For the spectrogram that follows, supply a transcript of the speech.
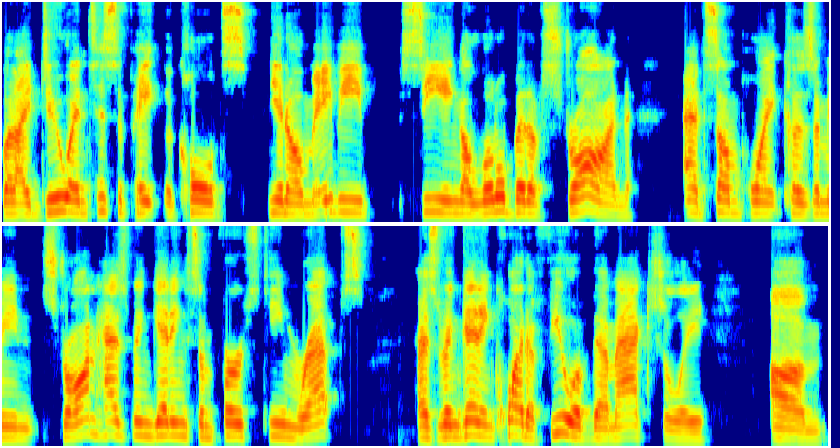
But I do anticipate the Colts, you know, maybe seeing a little bit of Strachan at some point because I mean Strachan has been getting some first team reps, has been getting quite a few of them actually. Um,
